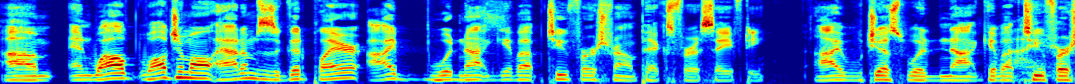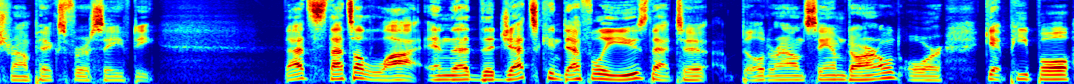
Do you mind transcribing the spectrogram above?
Um, and while while Jamal Adams is a good player, I would not give up two first round picks for a safety. I just would not give up two first round picks for a safety. That's that's a lot, and that the Jets can definitely use that to build around Sam Darnold or get people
